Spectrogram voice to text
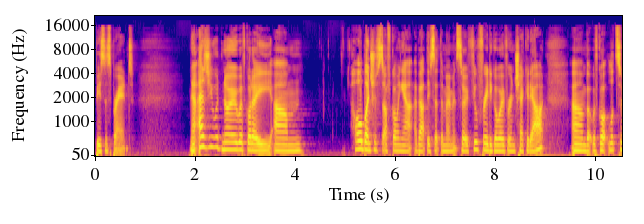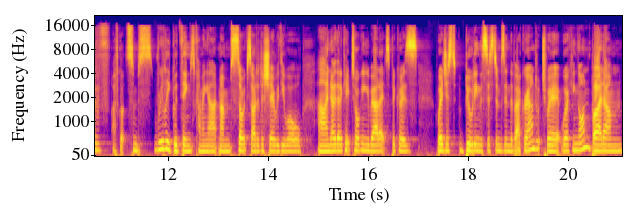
business brand. Now, as you would know, we've got a um, whole bunch of stuff going out about this at the moment, so feel free to go over and check it out. Um, but we've got lots of, I've got some really good things coming out, and I'm so excited to share with you all. Uh, I know that I keep talking about it, because we're just building the systems in the background, which we're working on. But um,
